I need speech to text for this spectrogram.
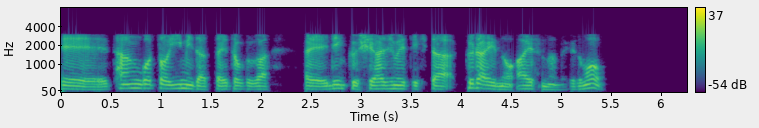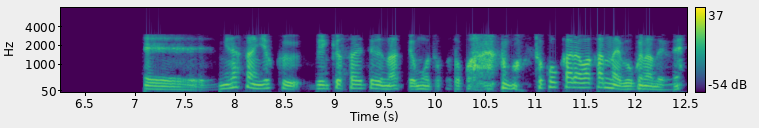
えー単語と意味だったりとかが、えーリンクし始めてきたぐらいのアイスなんだけども、えー皆さんよく勉強されてるなって思うとこそこ、もう そこからわかんない僕なんだよね。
